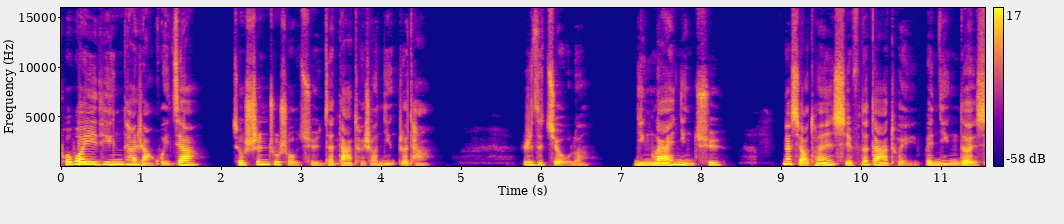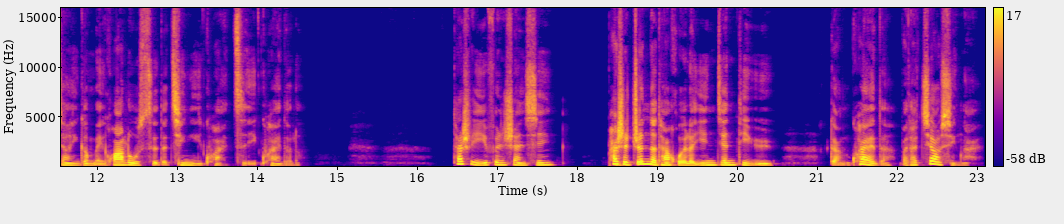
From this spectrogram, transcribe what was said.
婆婆一听她嚷回家，就伸出手去在大腿上拧着她。日子久了。拧来拧去，那小团圆媳妇的大腿被拧得像一个梅花鹿似的，青一块紫一块的了。她是一份善心，怕是真的，她回了阴间地狱，赶快的把她叫醒来。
